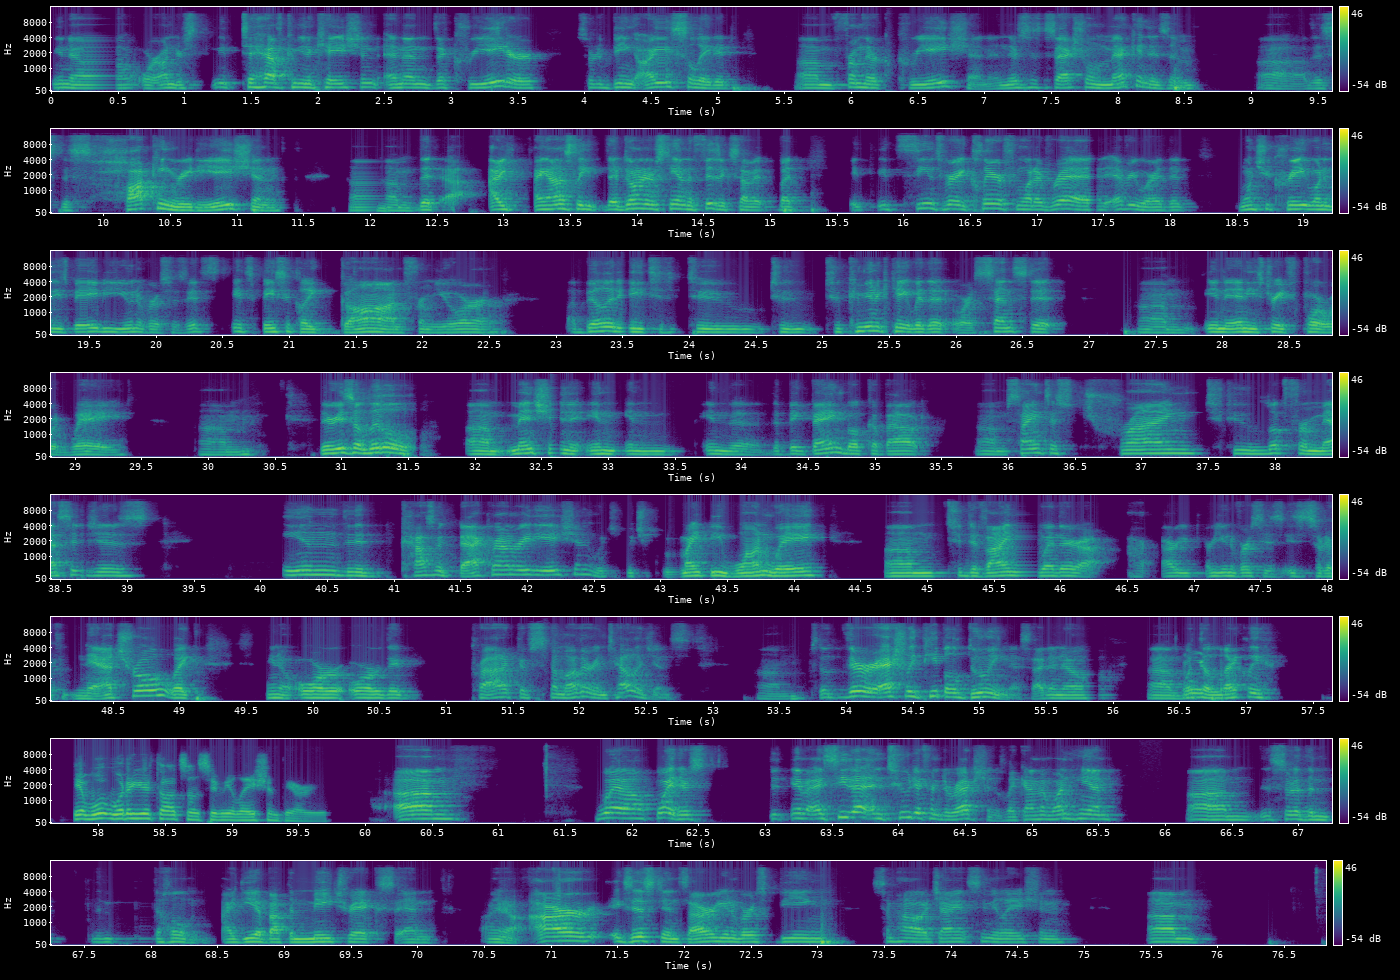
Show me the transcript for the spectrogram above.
you know, or under to have communication, and then the creator sort of being isolated um, from their creation. And there's this actual mechanism, uh, this this Hawking radiation um, that I, I honestly I don't understand the physics of it, but it, it seems very clear from what I've read everywhere that once you create one of these baby universes, it's it's basically gone from your ability to to to to communicate with it or sense it um, in any straightforward way. Um, there is a little um, mention in in in the the Big Bang book about um, scientists trying to look for messages in the cosmic background radiation, which which might be one way um, to divine whether our, our, our, universe is, is sort of natural, like you know, or or the product of some other intelligence. Um, so there are actually people doing this. I don't know um, what the likely. Yeah, what, what are your thoughts on simulation theory? Um, well, boy, there's I see that in two different directions. Like on the one hand, um, sort of the, the, the whole idea about the matrix and you know our existence, our universe being somehow a giant simulation. Um,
